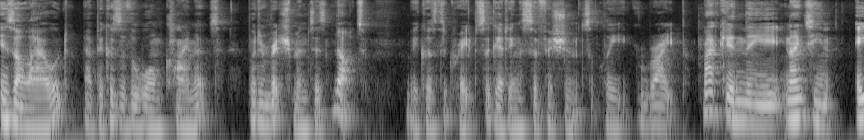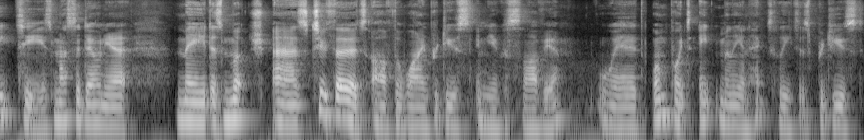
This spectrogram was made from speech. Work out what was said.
is allowed uh, because of the warm climate, but enrichment is not because the grapes are getting sufficiently ripe. Back in the 1980s, Macedonia made as much as two thirds of the wine produced in Yugoslavia, with 1.8 million hectolitres produced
